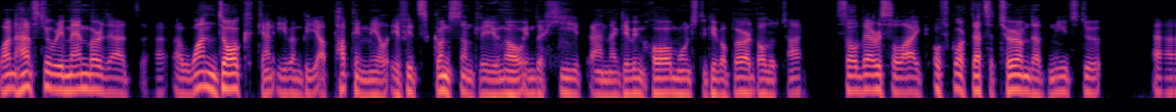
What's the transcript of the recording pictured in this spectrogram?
one has to remember that uh, one dog can even be a puppy mill if it's constantly, you know, in the heat and uh, giving hormones to give a birth all the time. So there is like, of course, that's a term that needs to uh,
